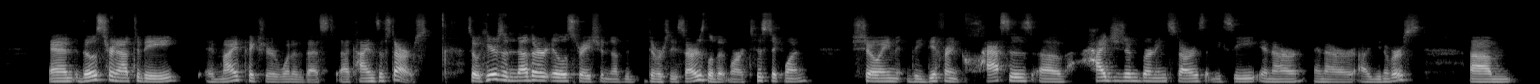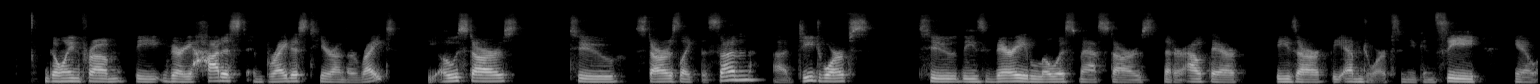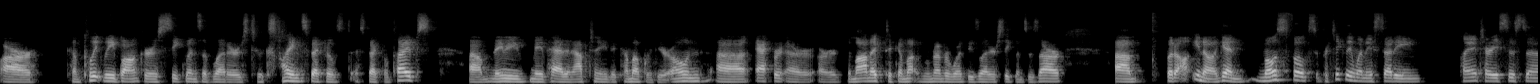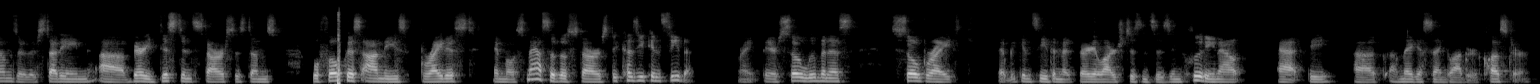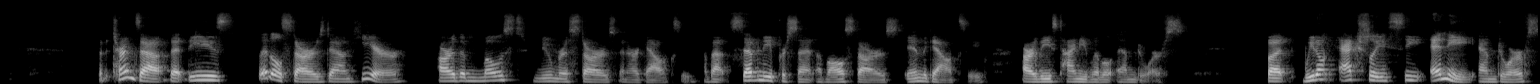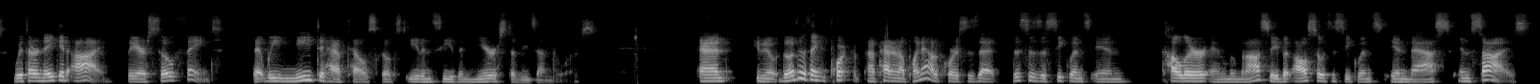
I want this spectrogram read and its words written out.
And those turn out to be, in my picture, one of the best uh, kinds of stars. So here's another illustration of the diversity stars, a little bit more artistic one, showing the different classes of hydrogen burning stars that we see in our, in our uh, universe. Um, going from the very hottest and brightest here on the right, the O stars, to stars like the sun, uh, G dwarfs, to these very lowest mass stars that are out there. These are the M dwarfs, and you can see, you know, our completely bonkers sequence of letters to explain spectral spectral types. Um, maybe you may have had an opportunity to come up with your own uh, acronym or, or, mnemonic to come up remember what these letter sequences are. Um, but uh, you know, again, most folks, particularly when they're studying planetary systems or they're studying uh, very distant star systems, will focus on these brightest and most massive of stars because you can see them, right? They are so luminous, so bright that we can see them at very large distances, including out at the uh, Omega Cygni globular cluster. But it turns out that these little stars down here are the most numerous stars in our galaxy. About 70% of all stars in the galaxy are these tiny little M dwarfs. But we don't actually see any M dwarfs with our naked eye. They are so faint that we need to have telescopes to even see the nearest of these M dwarfs. And you know, the other thing uh, pattern I'll point out, of course, is that this is a sequence in color and luminosity, but also it's a sequence in mass and size.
